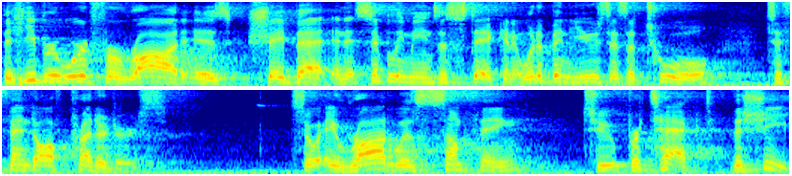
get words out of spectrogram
The Hebrew word for rod is shebet, and it simply means a stick, and it would have been used as a tool to fend off predators. So a rod was something to protect the sheep.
